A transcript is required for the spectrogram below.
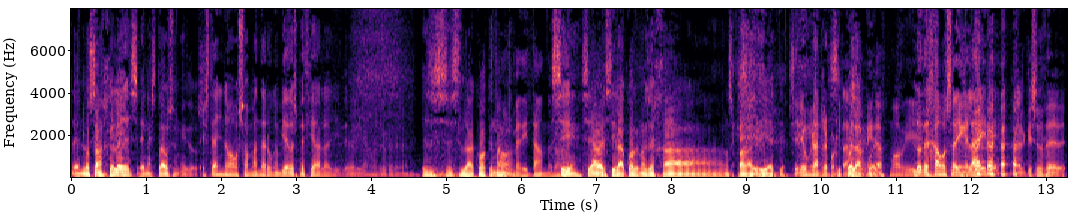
en, Los Ángeles, en Estados Unidos. Este año no vamos a mandar un enviado especial allí, deberíamos, yo creo. Es, es la que no... Estamos meditando. ¿no? Sí, sí, a ver si la cual nos deja, nos paga el billete. Sería un gran Si reportaje. cuela, Unidad cuela. móvil. Lo dejamos ahí en el aire, a ver qué sucede.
